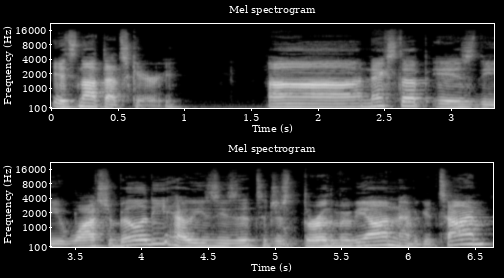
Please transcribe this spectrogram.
It's not that scary. Uh, next up is the watchability. How easy is it to just throw the movie on and have a good time?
